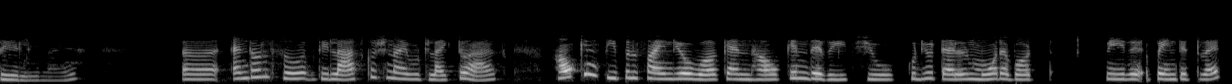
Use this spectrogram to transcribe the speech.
really nice. Uh, and also, the last question I would like to ask how can people find your work and how can they reach you? Could you tell more about Painted Red?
